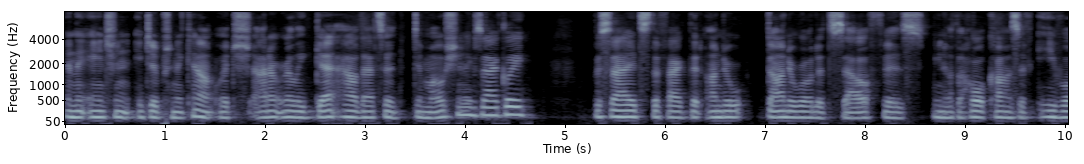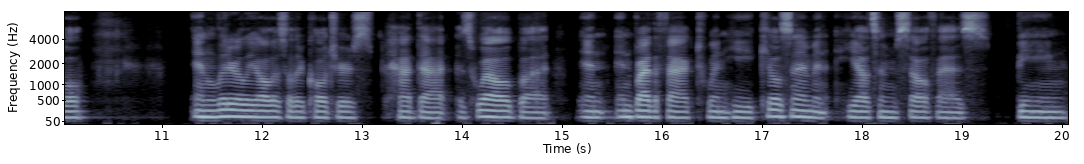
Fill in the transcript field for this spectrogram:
in the ancient Egyptian account, which I don't really get how that's a demotion exactly besides the fact that under the underworld itself is you know the whole cause of evil. And literally all those other cultures had that as well but and and by the fact when he kills him and he outs himself as being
